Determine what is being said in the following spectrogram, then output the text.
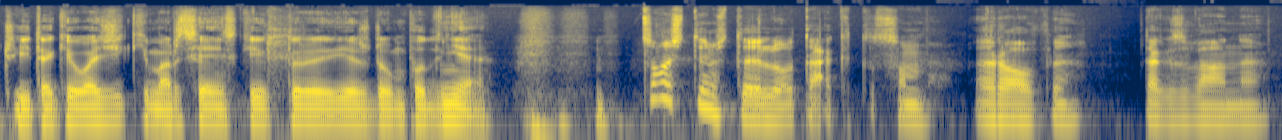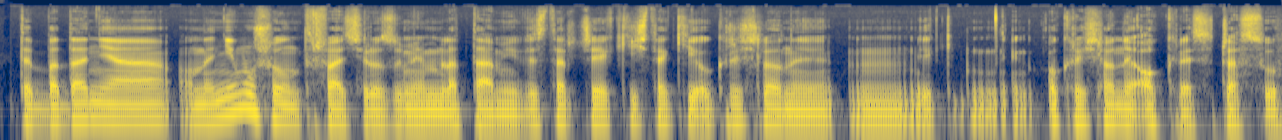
Czyli takie łaziki marsjańskie, które jeżdżą po dnie. Coś w tym stylu, tak. To są rowy tak zwane. Te badania, one nie muszą trwać, rozumiem, latami. Wystarczy jakiś taki określony, mm, określony okres czasu,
